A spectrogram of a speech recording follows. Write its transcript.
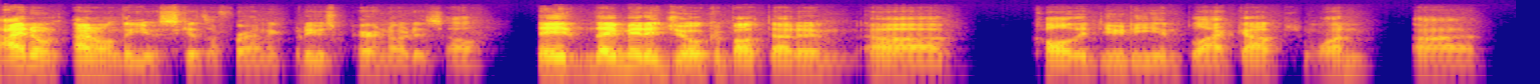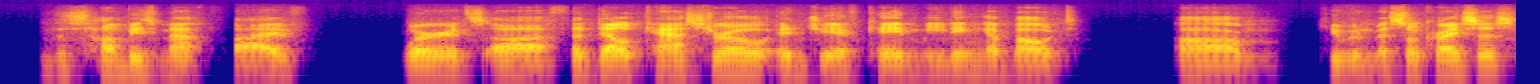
I don't, I don't think he was schizophrenic, but he was paranoid as hell. They, they made a joke about that in uh, Call of Duty in Black Ops One, uh, the Zombies Map Five, where it's uh Fidel Castro and JFK meeting about um Cuban Missile Crisis,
